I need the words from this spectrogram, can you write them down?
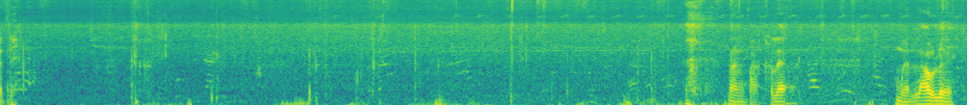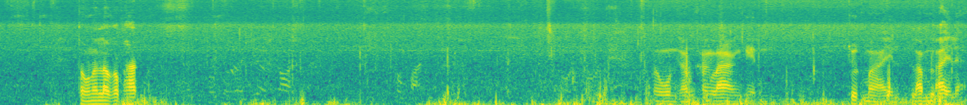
ดเนี่ยนั่งพักกันแล้ว เหมือนเราเลย ตรงนั้นเราก็พัก โน่นครับข้างล่างเห็น จุดหมายลำไรแล้ว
